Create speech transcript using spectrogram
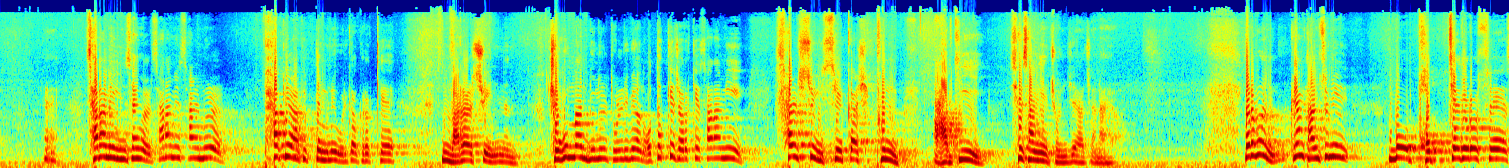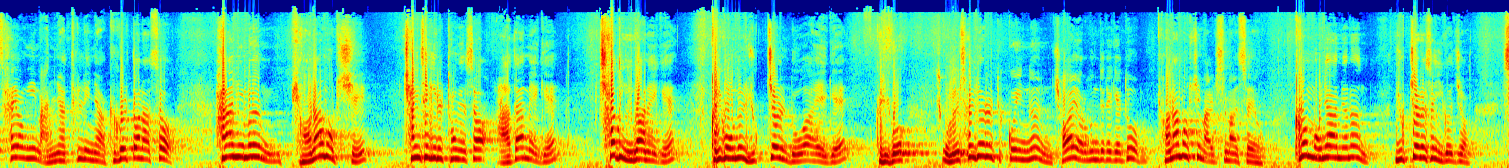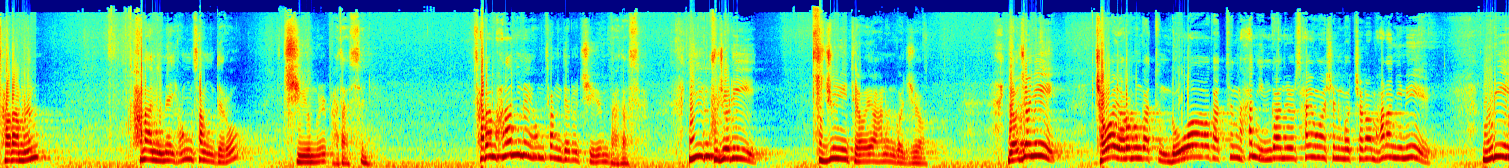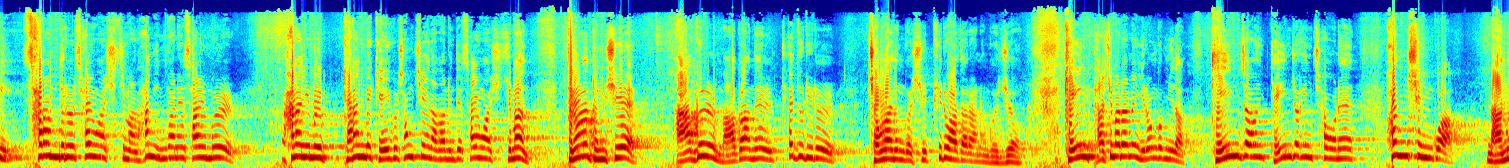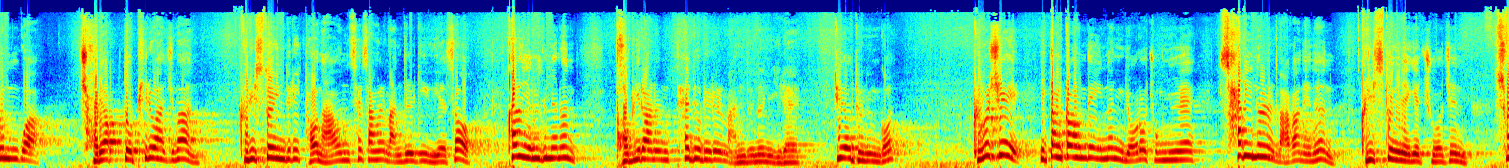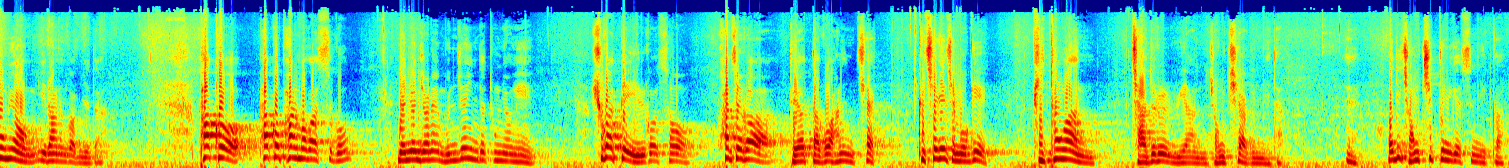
예. 사람의 인생을, 사람의 삶을 파괴하기 때문에 우리가 그렇게 말할 수 있는 조금만 눈을 돌리면 어떻게 저렇게 사람이 살 수 있을까 싶은 악이 세상에 존재하잖아요. 여러분, 그냥 단순히 뭐 법제도로서의 사용이 맞냐 틀리냐 그걸 떠나서 하나님은 변함없이 창세기를 통해서 아담에게 첫 인간에게 그리고 오늘 6절 노아에게 그리고 오늘 설교를 듣고 있는 저와 여러분들에게도 변함없이 말씀하세요. 그건 뭐냐 하면은 6절에서 이거죠. 사람은 하나님의 형상대로 지음을 받았으니. 사람 하나님의 형상대로 지음 받았어요. 이 구절이 기준이 되어야 하는 거죠. 여전히 저와 여러분 같은 노아 같은 한 인간을 사용하시는 것처럼 하나님이 우리 사람들을 사용하시지만 한 인간의 삶을 하나님을 하나님의 계획을 성취해 나가는데 사용하시지만 그러나 동시에 악을 막아낼 테두리를 정하는 것이 필요하다라는 거죠. 개인 다시 말하면 이런 겁니다. 개인적 개인적인 차원의 헌신과 나눔과 절약도 필요하지만 그리스도인들이 더 나은 세상을 만들기 위해서 가령 예를 들면은 법이라는 테두리를 만드는 일에 뛰어드는 것 그것이 이 땅 가운데 있는 여러 종류의 살인을 막아내는 그리스도인에게 주어진 소명이라는 겁니다. 파커, 파커 팔머가 쓰고 몇 년 전에 문재인 대통령이 휴가 때 읽어서 화제가 되었다고 하는 책. 그 책의 제목이 비통한 자들을 위한 정치학입니다. 예, 어디 정치뿐이겠습니까?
